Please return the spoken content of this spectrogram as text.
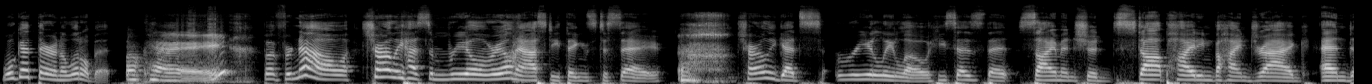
We'll get there in a little bit. okay. But for now, Charlie has some real, real nasty things to say. Ugh. Charlie gets really low. He says that Simon should stop hiding behind drag and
